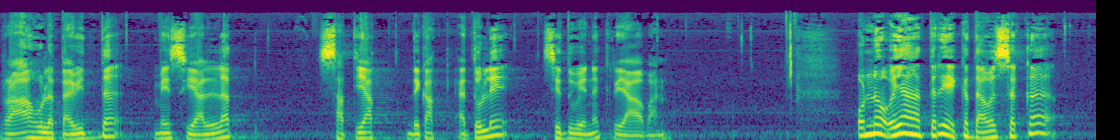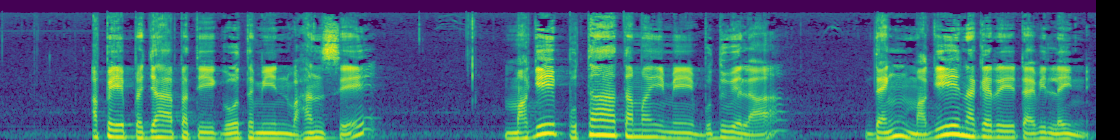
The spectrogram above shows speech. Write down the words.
රාහුල පැවිද්ද මේ සියල්ලත් සතියක් දෙකක් ඇතුළේ සිදුවෙන ක්‍රියාවන්. ඔන්න ඔය අතරේ එක දවසක අපේ ප්‍රජාපති ගෝතමීන් වහන්සේ මගේ පුතා තමයි මේ බුදු වෙලා දැන් මගේ නගරයට ඇවිල්ලා ඉන්නේ.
